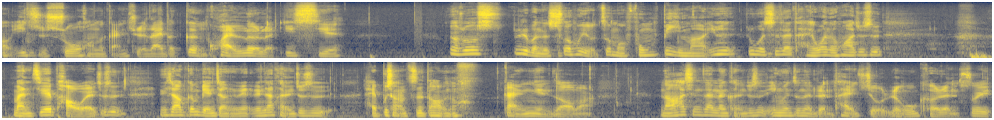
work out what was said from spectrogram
要一直说谎的感觉来得更快乐了一些。我想说，日本的社会有这么封闭吗？因为如果是在台湾的话，就是。满街跑诶，就是你想要跟别人讲，人人家可能就是还不想知道那种 概念，你知道吗？然后他现在呢，可能就是因为真的忍太久，忍无可忍，所以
